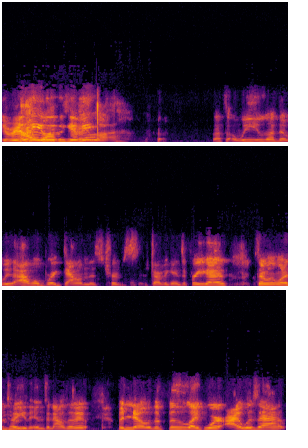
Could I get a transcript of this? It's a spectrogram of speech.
really, it was giving. That's we we got the we I will break down this trip's extravaganza for you guys because I really want to mm-hmm. tell you the ins and outs of it. But no, the food like where I was at,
